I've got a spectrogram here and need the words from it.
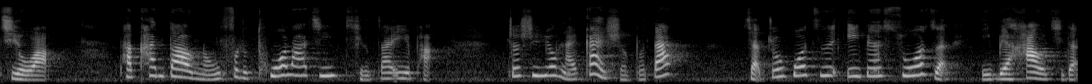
去了，他看到农夫的拖拉机停在一旁，这是用来干什么的？小猪波兹一边说着，一边好奇的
